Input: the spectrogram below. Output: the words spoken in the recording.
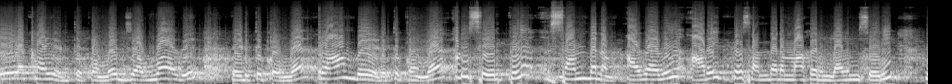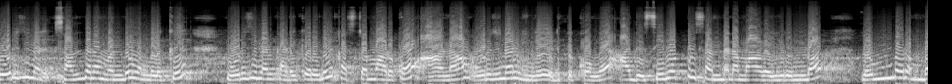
ஏலக்காய் எடுத்துக்கோங்க ஜவ்வாது எடுத்துக்கோங்க கிராம்பு எடுத்துக்கோங்க அப்படி சேர்த்து சந்தனம். அதாவது அரைத்த சந்தனமாக இருந்தாலும் சரி ஒரிஜினல் சந்தனம் வந்து உங்களுக்கு ஒரிஜினல் கிடைக்கிறது கஷ்டமா இருக்கும். ஆனா ஒரிஜினல் நீங்க எடுத்துக்கோங்க. அது சிவப்பு சந்தனமாக இருந்தால் ரொம்ப ரொம்ப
